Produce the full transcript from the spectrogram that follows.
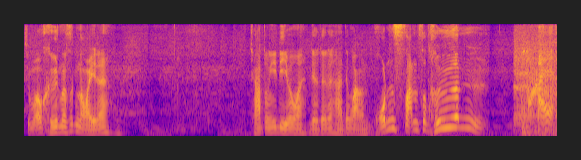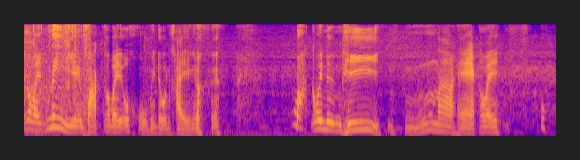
จะมาเอาคืนมาสักหน่อยนะาร์จตรงนี้ดีป่าวะเดี๋ยวเดี๋ยวหาจังหวะผลสันสะเทือนแปะเข้าไปนี่ปักเข้าไปโอ้โหไม่โดนใครเงี้ยปักเข้าไปหนึ่งทีหือหน้าแหกเข้าไปโอ้โห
